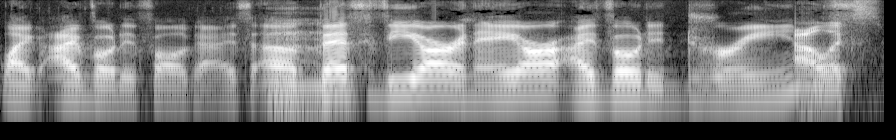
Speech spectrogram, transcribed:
Like I voted Fall Guys. Uh, Mm-hmm. Best VR and AR, I voted Dreams. Alex,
